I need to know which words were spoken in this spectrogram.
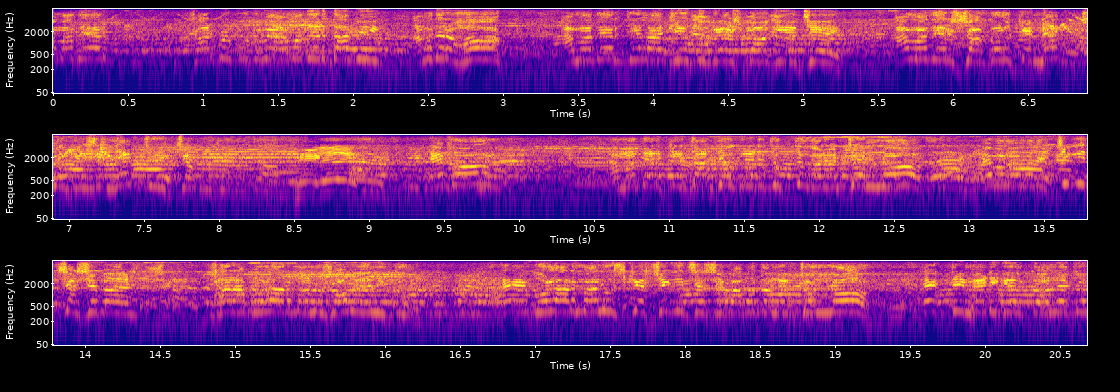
আমাদের সর্বপ্রথমে আমাদের দাবি আমাদের হক আমাদের জেলা যেহেতু গ্যাস পাওয়া গিয়েছে আমাদের সকলকে ন্যায্য গ্যাসে ন্যায্য ইচ্ছা বুঝে দিতে হবে। এবং আমাদেরকে জাতীয় গ্রেডে যুক্ত করার জন্য এবং আমাদের চিকিৎসা সেবা সারা ভোলার মানুষ অবহেলিত এই ভোলার মানুষকে চিকিৎসা সেবা প্রদানের জন্য একটি মেডিকেল কলেজ ও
